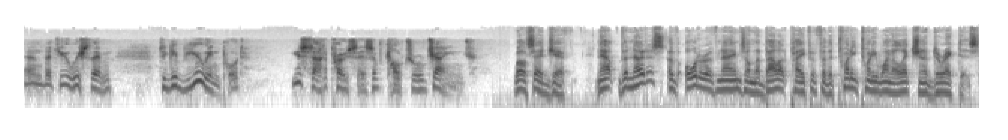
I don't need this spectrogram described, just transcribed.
and that you wish them to give you input, you start a process of cultural change. Well said, Jeff. Now, the notice of order of names on the ballot paper for the 2021 election of directors.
